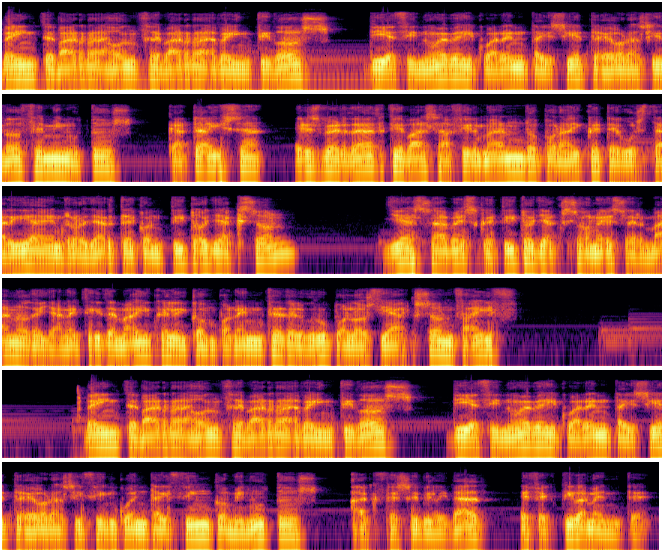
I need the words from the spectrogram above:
20 barra 11 barra 22, 19 y 47 horas y 12 minutos, Kataisa, ¿es verdad que vas afirmando por ahí que te gustaría enrollarte con Tito Jackson? Ya sabes que Tito Jackson es hermano de Janet y de Michael y componente del grupo Los Jackson 5. 20 barra 11 barra 22, 19 y 47 horas y 55 minutos, accesibilidad, efectivamente.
